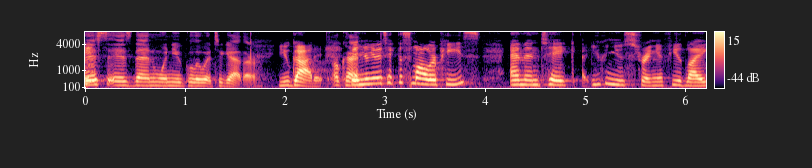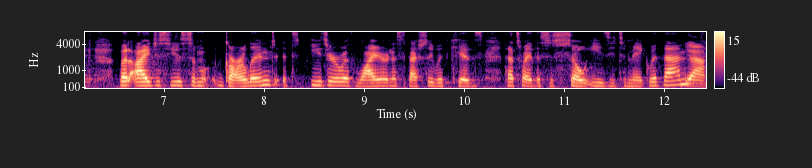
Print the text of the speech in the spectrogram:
This is then when you glue it together. You got it. Okay. Then you're gonna take the smaller piece and then take, you can use string if you'd like, but I just use some garland. It's easier with wire and especially with kids. That's why this is so easy to make with them. Yeah.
